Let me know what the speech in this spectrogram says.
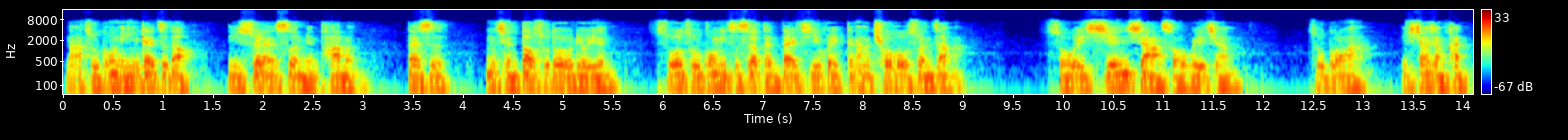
那主公你应该知道，你虽然赦免他们，但是……”目前到处都有流言说主公你只是要等待机会跟他们秋后算账啊！所谓先下手为强，主公啊，你想想看，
